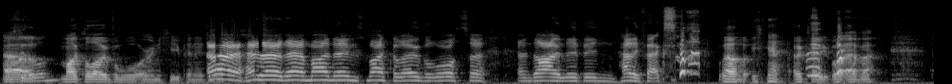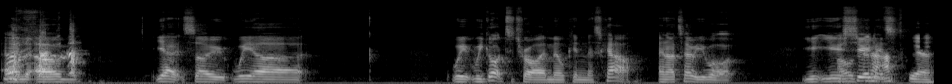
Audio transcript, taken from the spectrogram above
What's the other uh, one? Michael Overwater and Hugh Pinniger. Oh, hello there. My name's Michael Overwater, and I live in Halifax. Well, yeah, okay, whatever. and um, yeah, so we uh, we we got to try milking this cow, and I tell you what, you you assume it's ask you.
